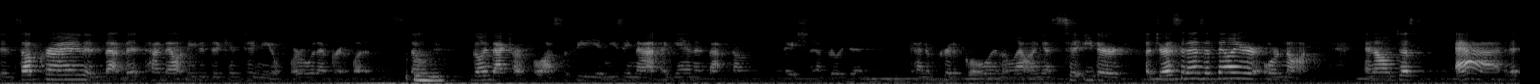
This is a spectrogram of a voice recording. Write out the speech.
didn't stop crying and that meant timeout needed to continue or whatever it was. So mm-hmm. going back to our philosophy and using that again as that foundation has really been kind of critical in allowing us to either address it as a failure or not. And I'll just add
